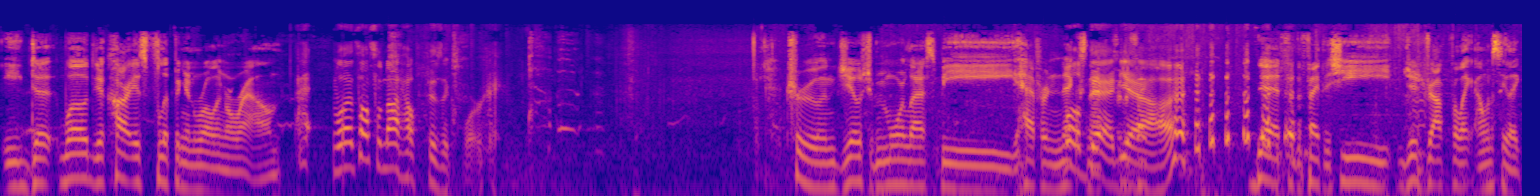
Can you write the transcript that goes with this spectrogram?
He d- well, your car is flipping and rolling around. I, well, it's also not how physics work. True, and Jill should more or less be have her neck well, snapped dead, for the fact- yeah. dead for the fact that she just dropped for like I want to say like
